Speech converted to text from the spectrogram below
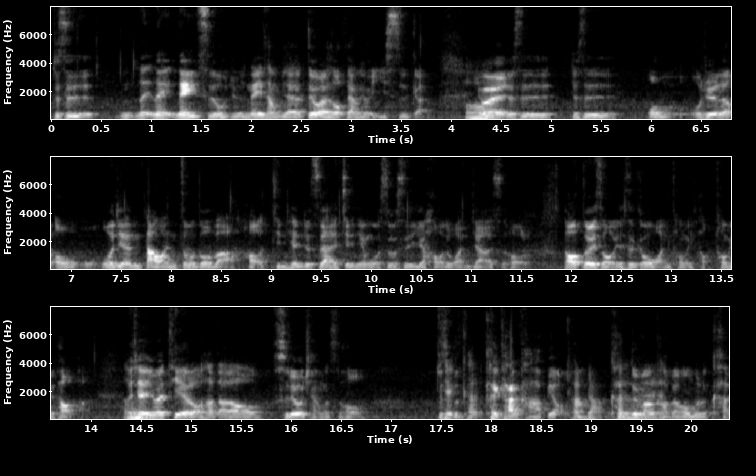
就是那那那一次，我觉得那一场比赛对我来说非常有仪式感，因为就是就是我我觉得哦，我我今天打完这么多把，好，今天就是来检验我是不是一个好的玩家的时候了。然后对手也是跟我玩同一套同一套牌，而且因为 TL 他打到十六强的时候，就是看可以看卡表，看表看对方卡表，我们的看，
